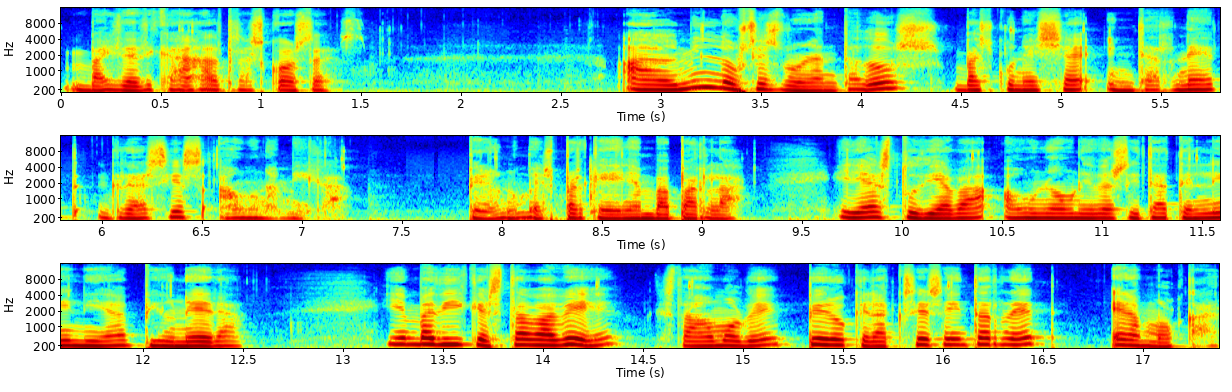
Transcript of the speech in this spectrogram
Vaig dedicar a altres coses. Al 1992 vaig conèixer internet gràcies a una amiga, però només perquè ella em va parlar. Ella estudiava a una universitat en línia pionera i em va dir que estava bé, que estava molt bé, però que l'accés a internet era molt car.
